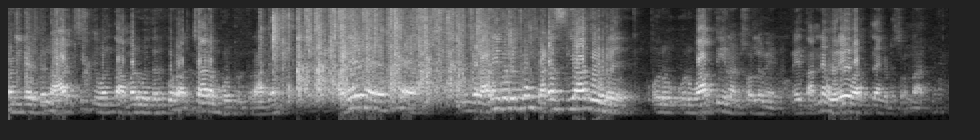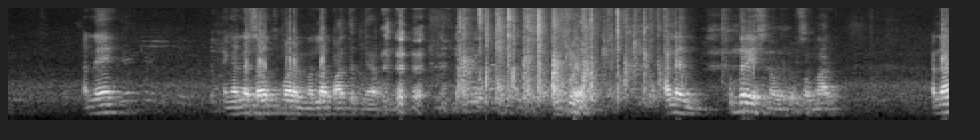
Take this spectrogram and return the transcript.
மனிதர்கள் ஆட்சிக்கு வந்து அமர்வதற்கு ஒரு அச்சாரம் போட்டிருக்கிறாங்க. அதே நேரத்துல உங்கள் அனைவருக்கும் கடைசியாக ஒரு ஒரு ஒரு வார்த்தையை நான் சொல்ல வேண்டும். நேற்று அண்ணன் ஒரே வார்த்தை தான் என்கிட்ட சொன்னார். அண்ணே எங்க அண்ணன் சரத்குமார் நல்லா பாத்துக்கங்க அண்ணன் சுந்தரேசன் அவர்கள் சொன்னார். அண்ணா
